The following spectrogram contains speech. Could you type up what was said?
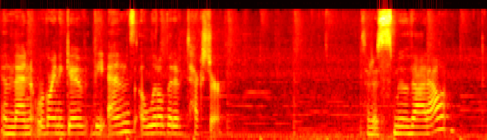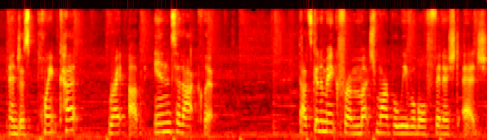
And then we're going to give the ends a little bit of texture. So just smooth that out and just point cut right up into that clip. That's gonna make for a much more believable finished edge.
